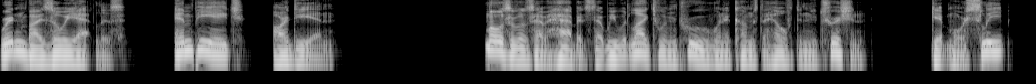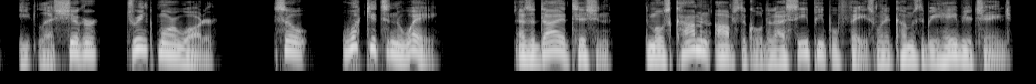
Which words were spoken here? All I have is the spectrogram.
Written by Zoe Atlas, MPH RDN. Most of us have habits that we would like to improve when it comes to health and nutrition. Get more sleep, eat less sugar, drink more water. So, what gets in the way? As a dietitian, the most common obstacle that I see people face when it comes to behavior change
